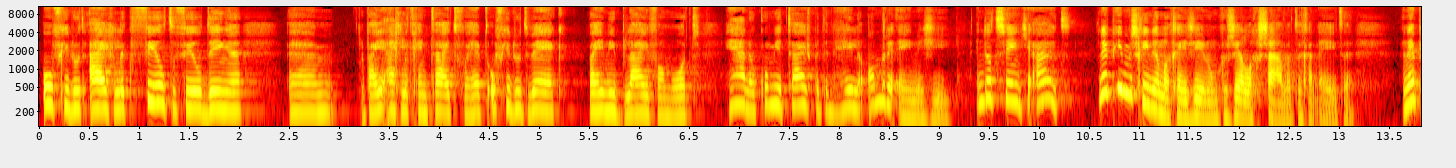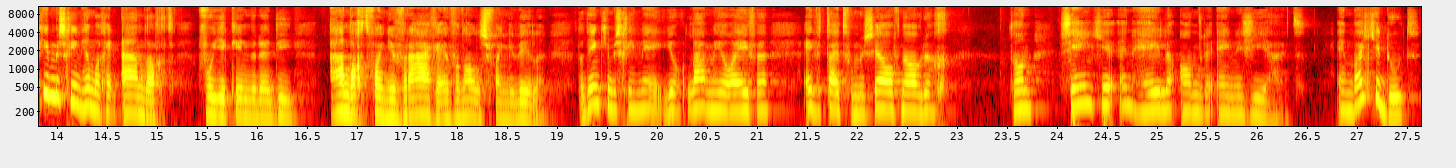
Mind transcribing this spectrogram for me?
of je doet eigenlijk veel te veel dingen ehm, waar je eigenlijk geen tijd voor hebt, of je doet werk waar je niet blij van wordt. Ja, dan kom je thuis met een hele andere energie. En dat zendt je uit. Dan heb je misschien helemaal geen zin om gezellig samen te gaan eten. Dan heb je misschien helemaal geen aandacht voor je kinderen die aandacht van je vragen en van alles van je willen. Dan denk je misschien, nee, joh, laat me heel even, even tijd voor mezelf nodig. Dan zend je een hele andere energie uit. En wat je doet,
